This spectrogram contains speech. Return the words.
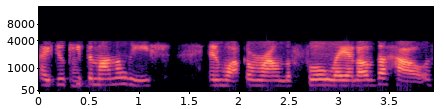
I do keep uh-huh. them on the leash and walk them around the full layout of the house,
